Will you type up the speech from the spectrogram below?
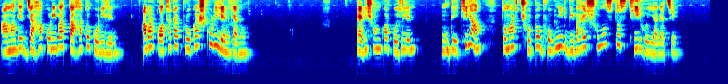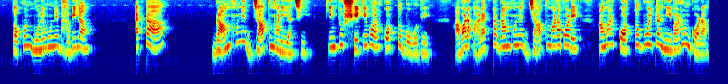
আমাদের যাহা করিবার তাহা তো করিলেন, আবার কথাটা প্রকাশ করিলেন কেন? প্যারিশঙ্কর কহিলেন, দেখিলাম তোমার ছোট ভগ্নীর বিবাহের সমস্ত স্থির হইয়া গেছে। তখন মনে মনে ভাবিলাম, একটা ব্রাহ্মণের জাত মারিয়াছি, কিন্তু সে কেবল কর্তব্যবোধে। আবার আর একটা ব্রাহ্মণের জাত মারা পড়ে, আমার কর্তব্য এটা নিবারণ করা।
